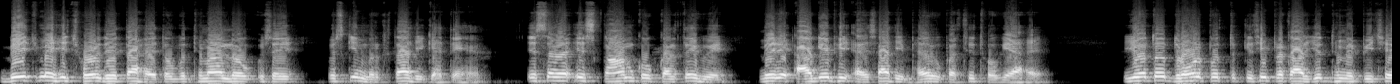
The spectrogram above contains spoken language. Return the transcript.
बीच में ही छोड़ देता है तो बुद्धिमान लोग उसे उसकी मूर्खता ही कहते हैं। इस समय इस काम को करते हुए मेरे आगे भी ऐसा ही भय उपस्थित हो गया है। यो तो द्रोण पुत्र किसी प्रकार युद्ध में पीछे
